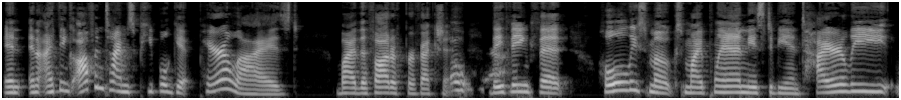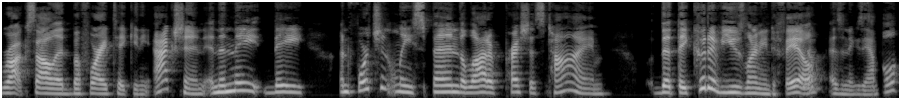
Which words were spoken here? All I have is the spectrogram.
yeah. and and i think oftentimes people get paralyzed by the thought of perfection oh, yeah. they think that holy smokes my plan needs to be entirely rock solid before i take any action and then they they unfortunately spend a lot of precious time that they could have used learning to fail yeah. as an example,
